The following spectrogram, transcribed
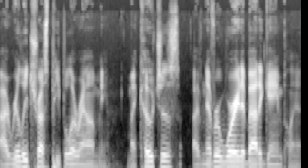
I really trust people around me. My coaches, I've never worried about a game plan.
